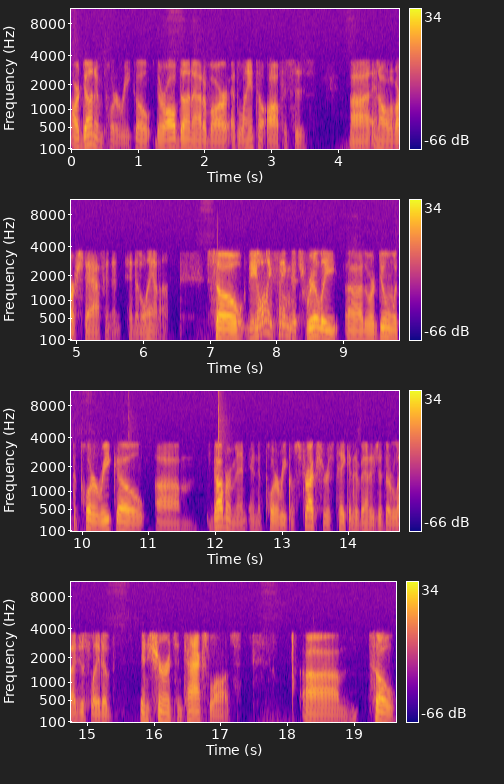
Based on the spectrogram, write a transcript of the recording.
are done in Puerto Rico. They're all done out of our Atlanta offices uh, and all of our staff in, in Atlanta. So the only thing that's really uh, that we're doing with the Puerto Rico um, government and the Puerto Rico structure has taken advantage of their legislative insurance and tax laws. Um, so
